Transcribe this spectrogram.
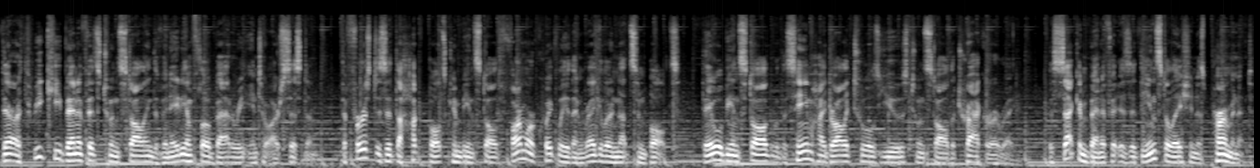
There are three key benefits to installing the Vanadium Flow battery into our system. The first is that the huck bolts can be installed far more quickly than regular nuts and bolts. They will be installed with the same hydraulic tools used to install the tracker array. The second benefit is that the installation is permanent.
